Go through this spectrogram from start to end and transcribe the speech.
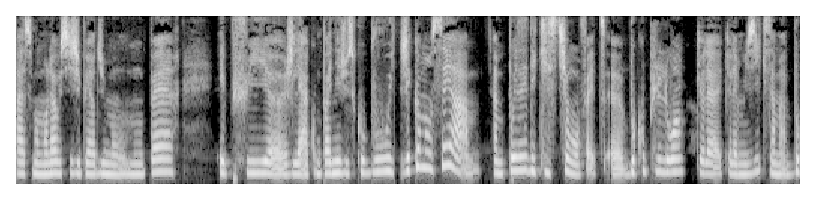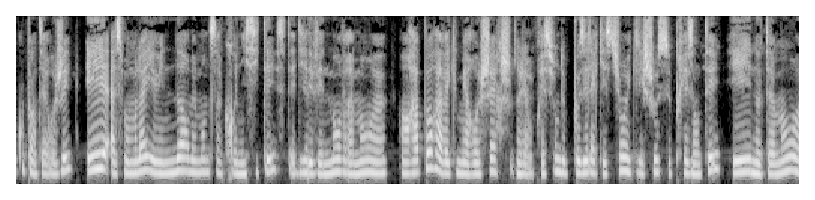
À ce moment-là aussi, j'ai perdu mon, mon père et puis euh, je l'ai accompagné jusqu'au bout. J'ai commencé à, à, me poser des questions en fait, euh, beaucoup plus loin que la que la musique. Ça m'a beaucoup interrogée. Et à ce moment-là, il y a eu énormément de synchronicité, c'est-à-dire d'événements vraiment euh, en rapport avec mes recherches. J'ai l'impression de poser la question et que les choses se présentaient, et notamment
